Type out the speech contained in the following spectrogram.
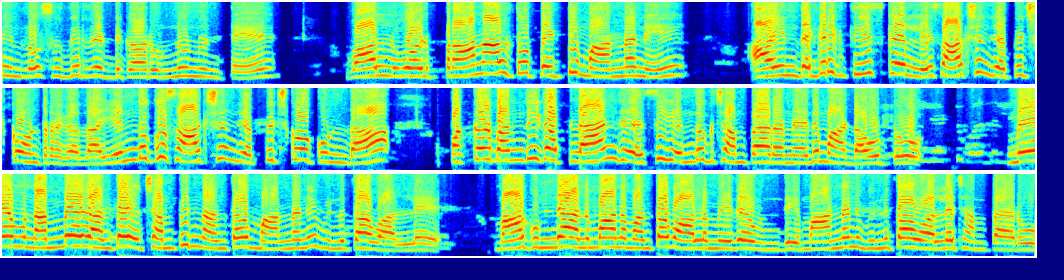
దీంట్లో సుధీర్ రెడ్డి గారు ఉండుంటే వాళ్ళు వాడు ప్రాణాలతో పెట్టి మా అన్నని ఆయన దగ్గరికి తీసుకెళ్ళి సాక్ష్యం చెప్పించుకుంటారు కదా. ఎందుకు సాక్ష్యం చెప్పించుకోకుండా పక్కబందీగా ప్లాన్ చేసి ఎందుకు చంపారనేది మా డౌట్. మేము నమ్మేదంతా చంపిందంతా మా అన్నని వినుతా వాళ్ళే. మాకుండే అనుమానం అంతా వాళ్ళ మీదే ఉంది. మా అన్నని వినుతా వాళ్ళే చంపారు.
